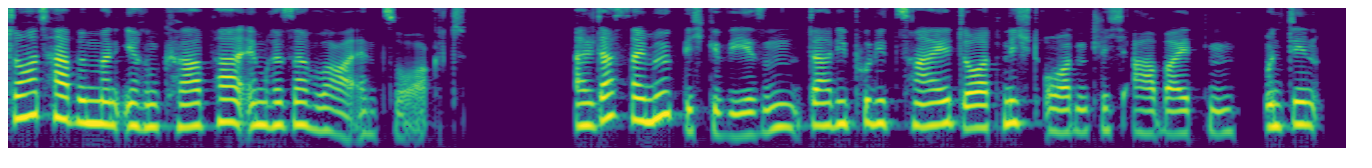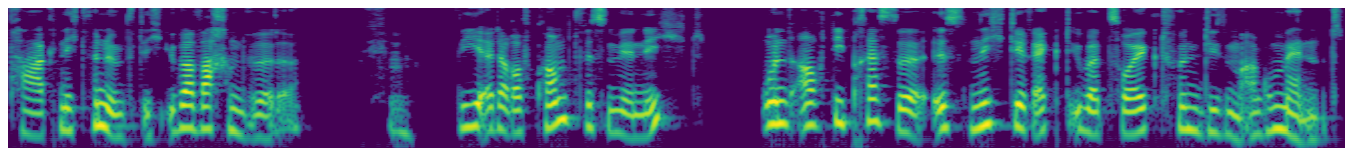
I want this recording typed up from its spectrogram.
Dort habe man ihren Körper im Reservoir entsorgt. All das sei möglich gewesen, da die Polizei dort nicht ordentlich arbeiten und den Park nicht vernünftig überwachen würde. Hm. Wie er darauf kommt, wissen wir nicht. Und auch die Presse ist nicht direkt überzeugt von diesem Argument.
